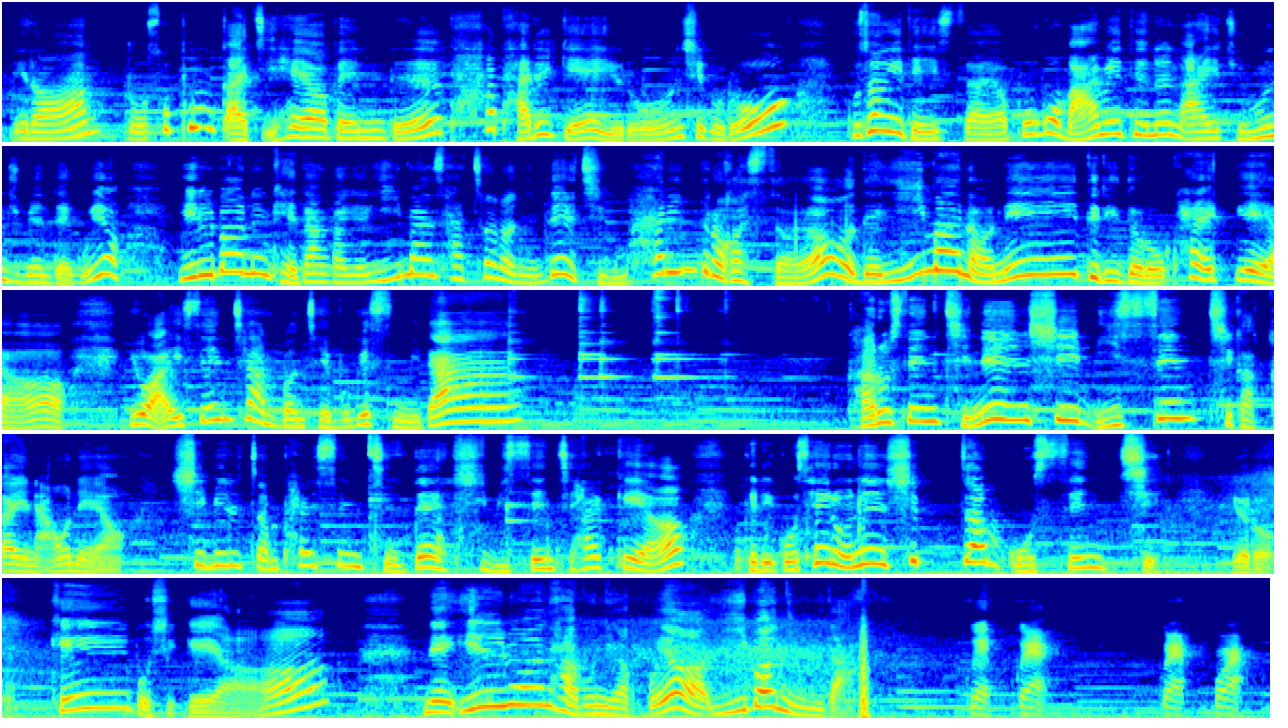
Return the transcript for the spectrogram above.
이런 또 소품까지 헤어밴드 다 다르게 이런 식으로 구성이 돼 있어요. 보고 마음에 드는 아이 주문 주면 되고요. 1번은 개당 가격 24,000원인데 지금 할인 들어갔어요. 네, 2만 원에 드리도록 할게요. 이 아이 센치 한번 재보겠습니다. 가로 센치는 12cm 가까이 나오네요. 11.8cm인데 12cm 할게요. 그리고 세로는 10.5cm. 이렇게 보실게요. 네, 1번 화분이었고요. 2번입니다. 꽥꽥 꽥꽥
